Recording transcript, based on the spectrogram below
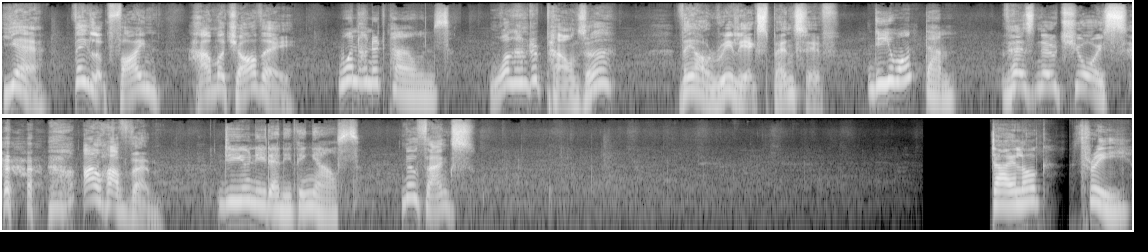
Yeah, they look fine. How much are they? 100 pounds. 100 pounds, huh? They are really expensive. Do you want them? There's no choice. I'll have them. Do you need anything else? No thanks. Dialogue 3.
